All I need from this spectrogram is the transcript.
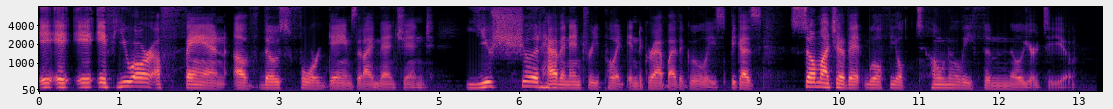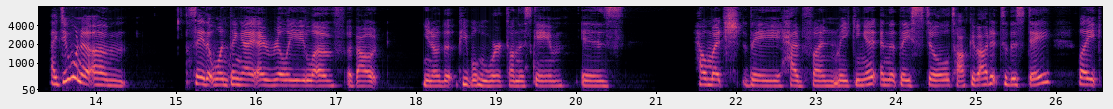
It, it, it, if you are a fan of those four games that I mentioned, you should have an entry point into Grab by the Ghoulies because so much of it will feel tonally familiar to you. I do want to um, say that one thing I, I really love about you know the people who worked on this game is how much they had fun making it and that they still talk about it to this day. Like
